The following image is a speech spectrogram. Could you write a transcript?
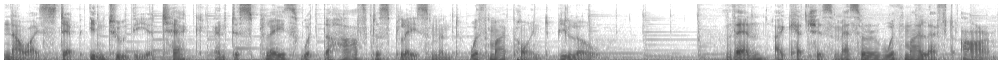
Now I step into the attack and displace with the half displacement with my point below. Then I catch his messer with my left arm.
